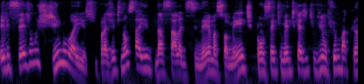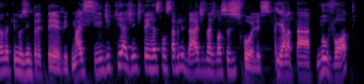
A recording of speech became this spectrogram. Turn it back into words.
ele seja um estímulo a isso, para a gente não sair da sala de cinema somente com o sentimento de que a gente viu um filme bacana que nos entreteve, mas sim de que a gente tem responsabilidade nas nossas escolhas. E ela está no voto,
